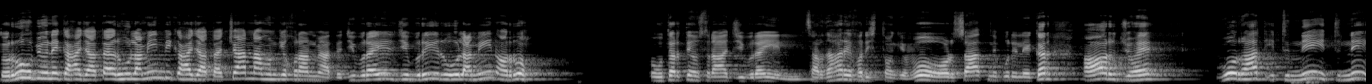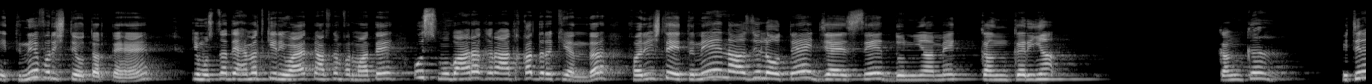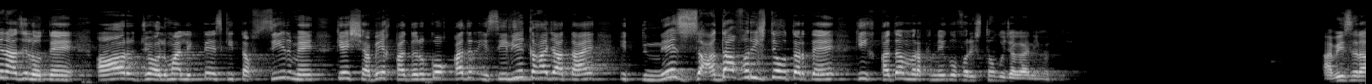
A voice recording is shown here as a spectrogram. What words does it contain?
تو روح بھی انہیں کہا جاتا ہے، روح الامین بھی کہا جاتا ہے۔ چار نام ان کے قرآن میں آتے ہیں، جبرائیل جبری روح الامین اور روح۔ تو اترتے ہیں اس رات جبرائیل، سردار فرشتوں کے وہ اور ساتھ میں پورے لے کر اور جو ہے، وہ رات اتنے اتنے اتنے فرشتے اترتے ہیں کہ مسند احمد کی روایت میں آپ فرماتے اس مبارک رات قدر کے اندر فرشتے اتنے نازل ہوتے ہیں جیسے دنیا میں کنکریاں۔ کنکر۔ اتنے نازل ہوتے ہیں اور جو علماء لکھتے ہیں اس کی تفسیر میں کہ شب قدر کو قدر اسی لیے کہا جاتا ہے، اتنے زیادہ فرشتے اترتے ہیں کہ قدم رکھنے کو فرشتوں کو جگہ نہیں ہوتی۔ ابھی سر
